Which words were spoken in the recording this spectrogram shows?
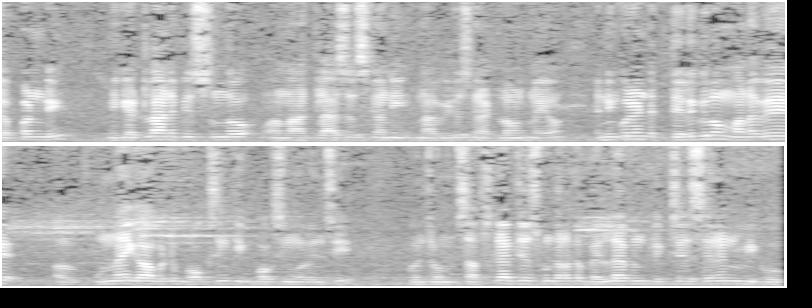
చెప్పండి. మీకు ఎట్లా అనిపిస్తుందో నా క్లాసెస్ కానీ నా వీడియోస్ కానీ ఎట్లా ఉంటున్నాయో. అండ్ ఇంకోటంటే తెలుగులో మనవే ఉన్నాయి కాబట్టి బాక్సింగ్ కిక్ బాక్సింగ్ గురించి కొంచెం సబ్స్క్రైబ్ చేసుకున్న తర్వాత బెల్ ఐకన్ క్లిక్ చేస్తేనే మీకు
